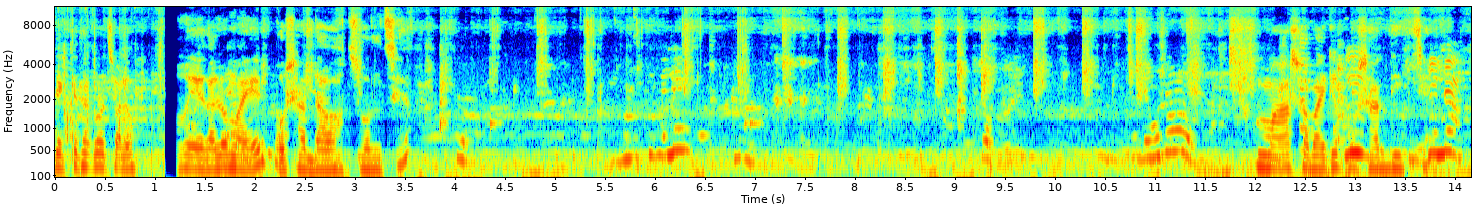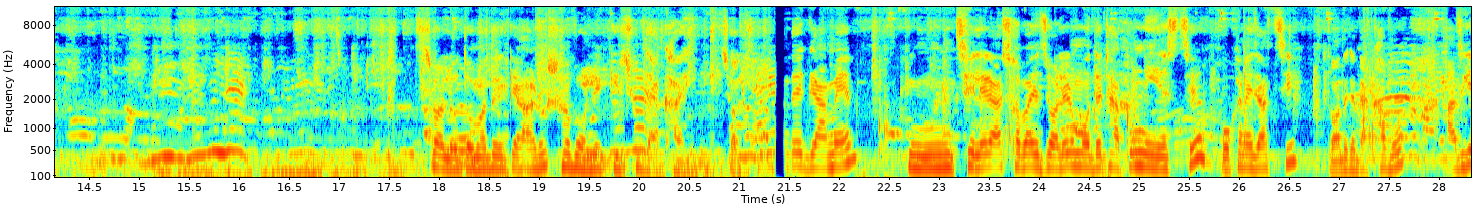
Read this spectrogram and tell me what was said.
দেখতে থাকো, চলো। হয়ে গেল মায়ের প্রসাদ দেওয়া চলছে। মা সবাইকে প্রসাদ দিচ্ছে। চলো, তোমাদেরকে আরও সব অনেক কিছু দেখাই। চলো। আমাদের গ্রামের ছেলেরা সবাই জলের মধ্যে ঠাকুর নিয়ে এসছে। ওখানে যাচ্ছি। তোমাদেরকে দেখাবো। আজকে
